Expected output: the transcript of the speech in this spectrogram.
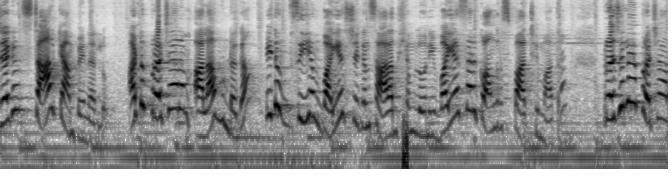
జగన్ స్టార్ క్యాంపెయినర్లు. అటు ప్రచారం అలా ఉండగా ఇటు సీఎం వైఎస్ జగన్ సారథ్యంలోని వైఎస్ఆర్ కాంగ్రెస్ పార్టీ మాత్రం ప్రజలే ప్రచార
